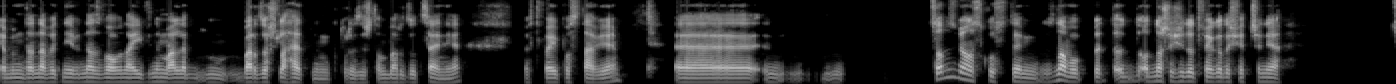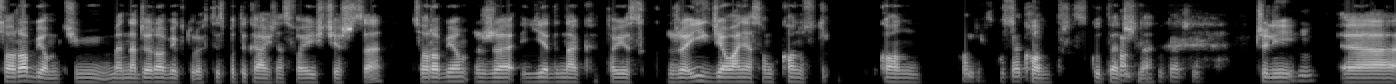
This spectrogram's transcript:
ja bym to nawet nie nazwał naiwnym, ale bardzo szlachetnym, który zresztą bardzo cenię w Twojej postawie. Co w związku z tym, znowu odnoszę się do Twojego doświadczenia, co robią ci menadżerowie, których Ty spotykałeś na swojej ścieżce, co robią, że jednak to jest, że ich działania są konstru, kon, Kontrskuteczne. kontrskuteczne. Kontrskuteczne. Czyli Mhm. E,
